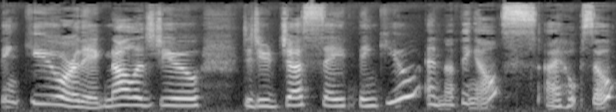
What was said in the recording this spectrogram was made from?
thank you or they acknowledged you. Did you just say thank you and nothing else? I hope so.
